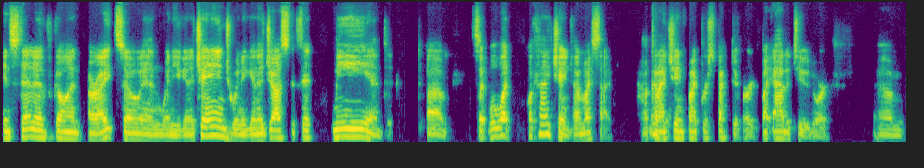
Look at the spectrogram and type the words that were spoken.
instead of going, all right, so, and when are you going to change? When are you going to adjust to fit me? And um, it's like, well, what, what can I change on my side? How can I change my perspective or my attitude or um,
